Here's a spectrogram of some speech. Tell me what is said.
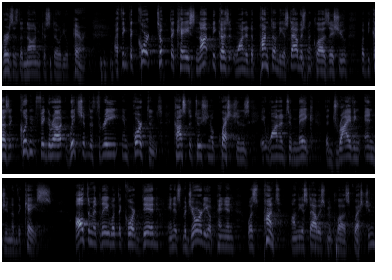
versus the non-custodial parent. I think the court took the case not because it wanted to punt on the Establishment Clause issue, but because it couldn't figure out which of the three important constitutional questions it wanted to make the driving engine of the case. Ultimately, what the court did, in its majority opinion, was punt on the Establishment Clause question,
